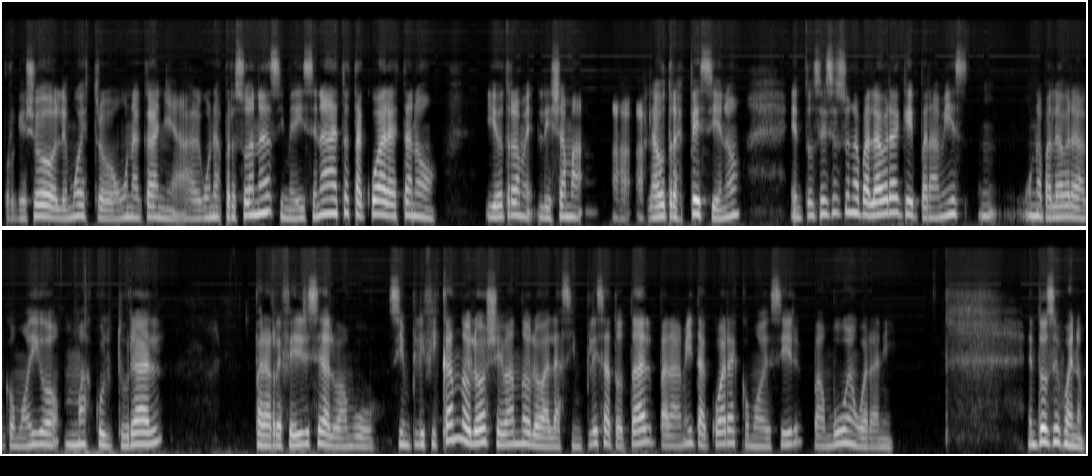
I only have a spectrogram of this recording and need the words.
Porque yo le muestro una caña a algunas personas y me dicen, ah, esta es tacuara, esta no. Y otra le llama a, a, la otra especie, ¿no? Entonces es una palabra que para mí es una palabra, como digo, más cultural para referirse al bambú. Simplificándolo, llevándolo a la simpleza total, para mí tacuara es como decir bambú en guaraní. Entonces, bueno,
